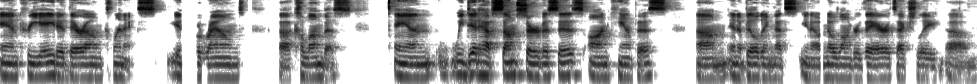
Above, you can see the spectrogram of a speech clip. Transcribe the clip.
and created their own clinics know, around uh, Columbus and we did have some services on campus um, in a building that's you know no longer there. It's actually um,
